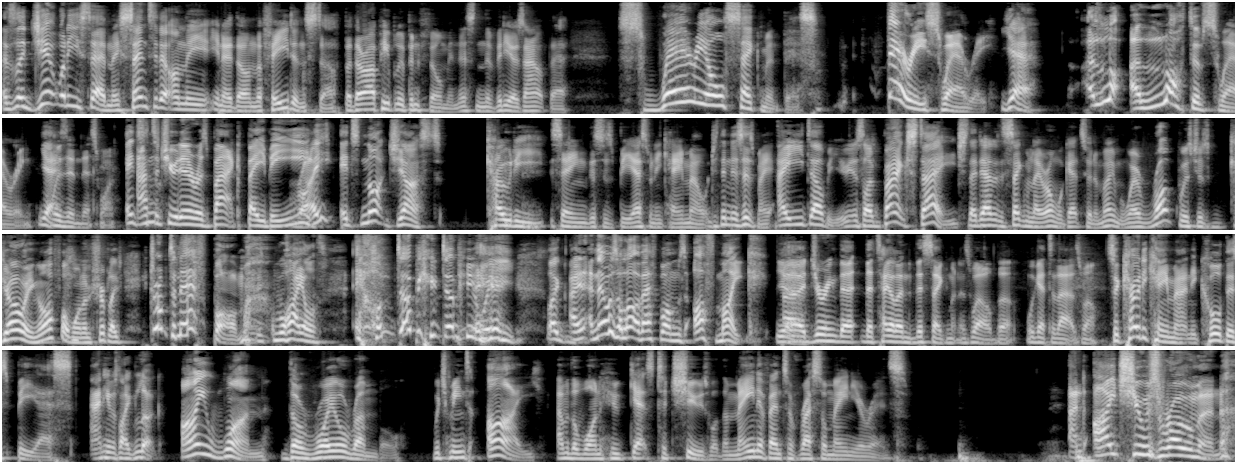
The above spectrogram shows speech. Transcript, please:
It's legit what he said, and they censored it on the you know the, on the feed and stuff. But there are people who've been filming this, and the video's out there. Sweary old segment. This, Very sweary. yeah, A lot, a lot of swearing Yeah. was in this one. It's n- Attitude Era's back, baby. right. It's not just Cody saying this is BS when he came out. What do you think this is, mate? AEW. It's like backstage. They added a segment later on. We'll get to in a moment where Rock was just going off on one on Triple H. He dropped an f bomb Wild. on WWE. like And, and there was a lot of f bombs off mic Yeah. uh, during the the tail end of this segment as well. But we'll get to that as well. So Cody came out and he called this BS, and he was like, "Look, I won the Royal Rumble, which means I am the one who gets to choose what the main event of WrestleMania is, and I choose Roman."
